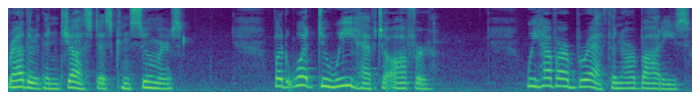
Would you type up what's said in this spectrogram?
rather than just as consumers. But what do we have to offer? We have our breath and our bodies,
